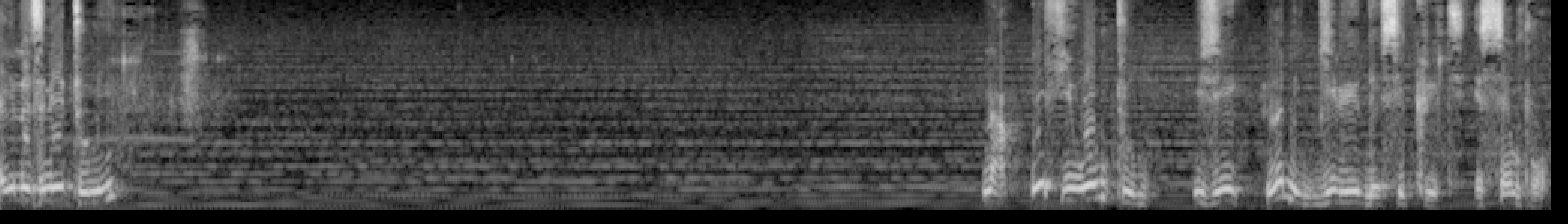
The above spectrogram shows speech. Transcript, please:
Are you listening to me? Now, if you want to, you see, let me give you the secret. It's simple.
